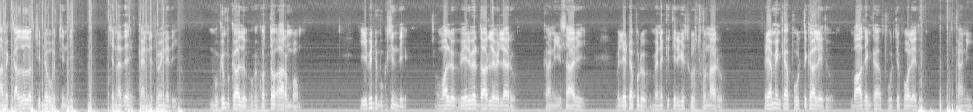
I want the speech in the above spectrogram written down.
ఆమె కళ్ళల్లో చిన్నవి వచ్చింది. చిన్నదే కానీ నిజమైనది. ముగింపు కాదు ఒక కొత్త ఆరంభం. ఈవెంట్ ముగిసింది. వాళ్ళు వేరువేరు దారిలో వెళ్ళారు. కానీ ఈసారి వెళ్ళేటప్పుడు వెనక్కి తిరిగి చూసుకున్నారు. ప్రేమ ఇంకా పూర్తి కాలేదు. బాధ ఇంకా పూర్తి పోలేదు. కానీ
